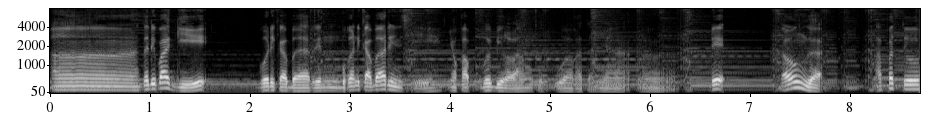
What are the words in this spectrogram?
uh, tadi pagi gue dikabarin bukan dikabarin sih nyokap gue bilang ke gue katanya uh, dek tahu nggak apa tuh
